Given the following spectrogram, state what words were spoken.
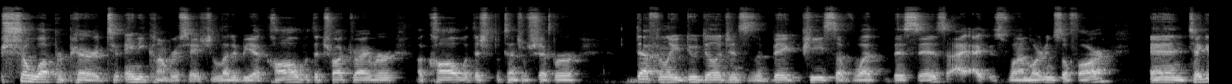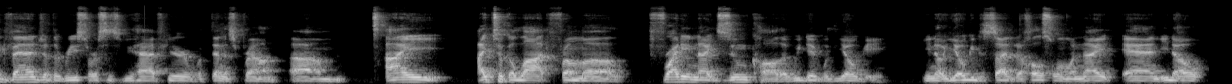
show up prepared to any conversation. Let it be a call with the truck driver, a call with the potential shipper. Definitely, due diligence is a big piece of what this is. I, I it's what I'm learning so far, and take advantage of the resources you have here with Dennis Brown. Um, I I took a lot from a Friday night Zoom call that we did with Yogi you know, Yogi decided to host one one night, and you know,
